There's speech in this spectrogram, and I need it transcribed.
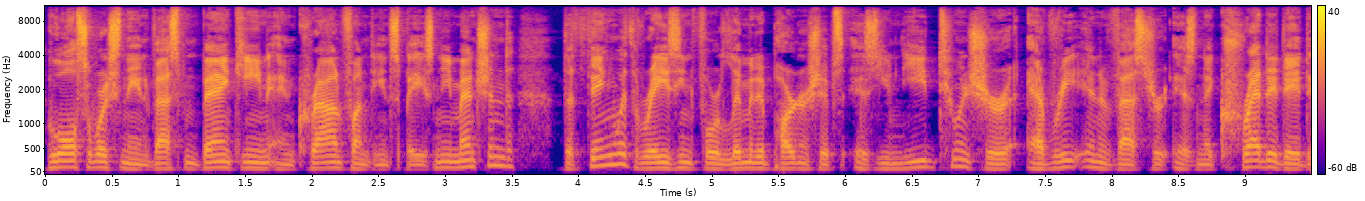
who also works in the investment banking and crowdfunding space. And he mentioned the thing with raising for limited partnerships is you need to ensure every investor is an accredited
